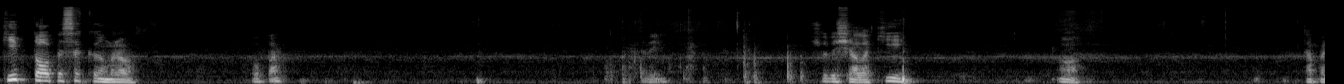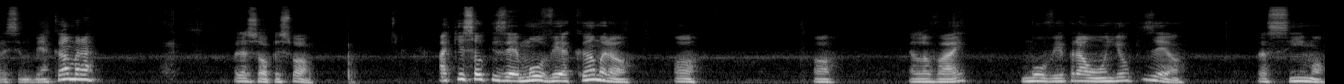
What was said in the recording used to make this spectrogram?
que top essa câmera, ó. Opa. Peraí. Deixa eu deixar ela aqui. Ó. Tá aparecendo bem a câmera? Olha só, pessoal. Aqui se eu quiser mover a câmera, ó, ó, ó ela vai mover para onde eu quiser, ó, para cima, ó,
